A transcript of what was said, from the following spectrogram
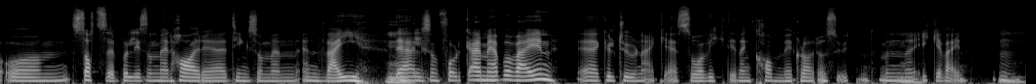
å, satse på liksom mer harde ting som en, en vei. Mm. Det er liksom, folk er med på veien. Eh, kulturen er ikke så viktig, den kan vi klare oss uten. Men mm. ikke veien. Mm.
